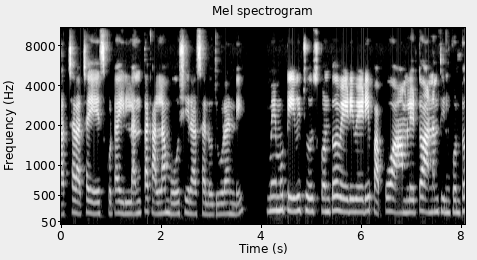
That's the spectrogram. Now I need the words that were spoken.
రచ్చ రచ్చ వేసుకుంటా ఇల్లంతా కళ్ళం పోసిరు అసలు చూడండి. మేము టీవీ చూసుకుంటూ వేడి వేడి పప్పు ఆమ్లెట్తో అన్నం తినుకుంటూ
